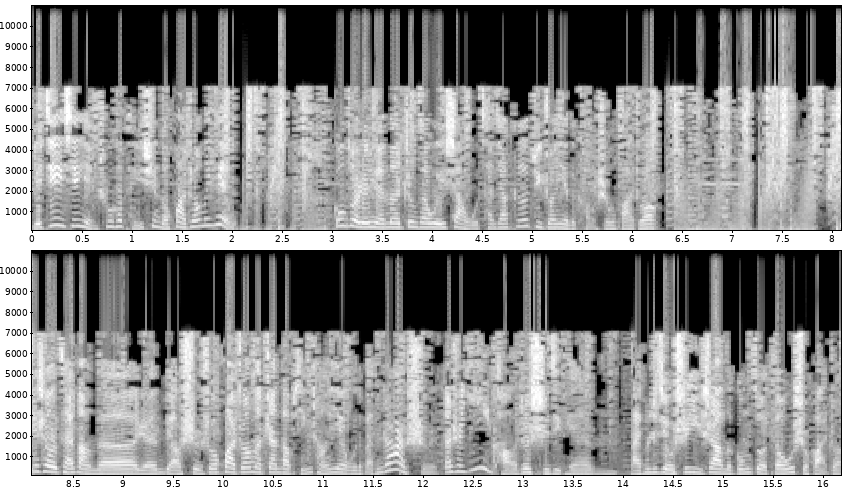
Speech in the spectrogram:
也接一些演出和培训的化妆的业务。工作人员呢正在为下午参加歌剧专业的考生化妆。接受采访的人表示说，化妆呢占到平常业务的百分之二十，但是艺考这十几天，百分之九十以上的工作都是化妆。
